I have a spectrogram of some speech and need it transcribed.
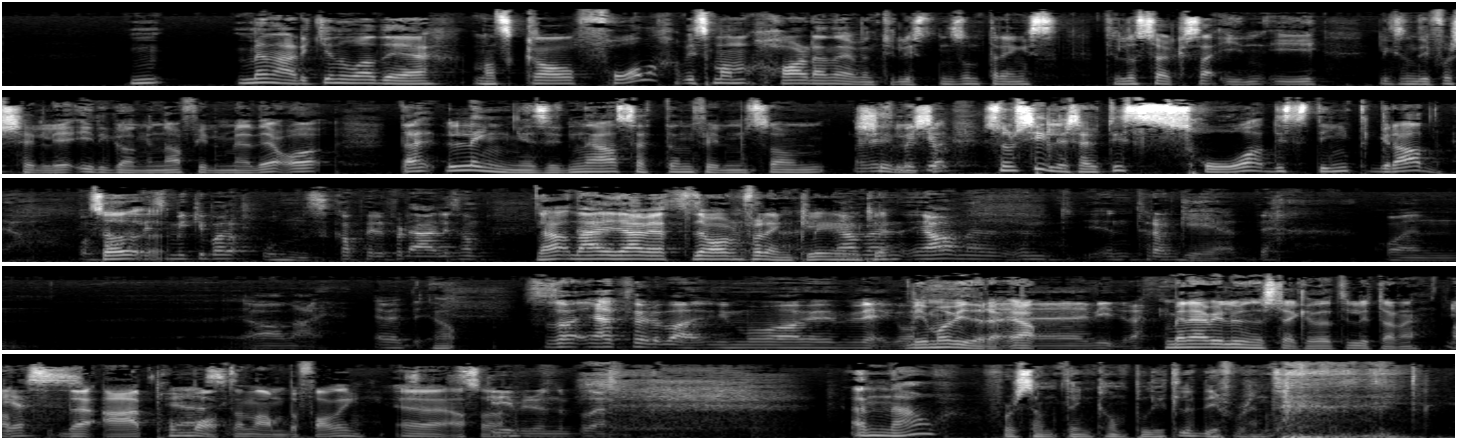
Men er det ikke noe av det man skal få, da? Hvis man har den eventyrlysten som trengs til å søke seg inn i liksom, de forskjellige irrgangene av filmmediet. Og det er lenge siden jeg har sett en film som liksom skiller, ikke- seg, som skiller seg ut i så distinkt grad. Og så Så- er det liksom ikke bare ondskap heller, for det er liksom Ja, nei, jeg vet, det var en forenkling, Ja, egentlig. men, ja, men en, en tragedie og en Ja, nei, jeg vet ikke. Ja. Så, så jeg føler bare vi må bevege oss Vi må videre, ja. eh, videre. Men jeg vil understreke det til lytterne. At Yes. det er på en måte en anbefaling. Eh, altså. Skriver under på det. And now for something completely different.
